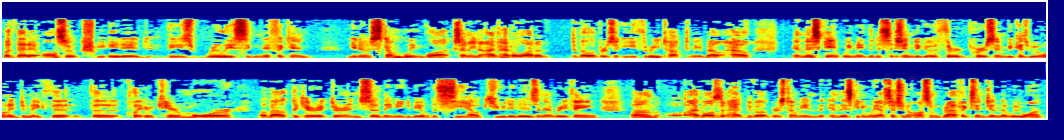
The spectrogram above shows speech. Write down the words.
but that it also created these really significant you know, stumbling blocks. I mean, I've had a lot of developers at E3 talk to me about how in this game we made the decision to go third person because we wanted to make the, the player care more about the character and so they need to be able to see how cute it is and everything. Um, I've also had developers tell me in, in this game we have such an awesome graphics engine that we want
